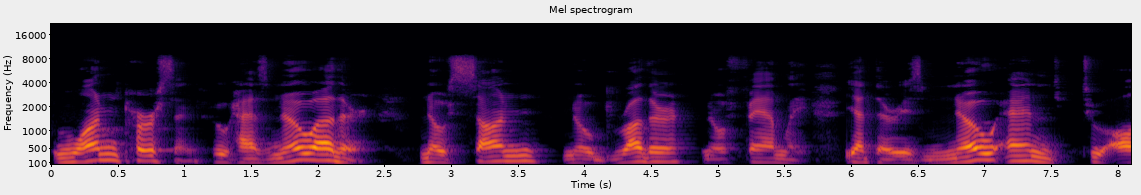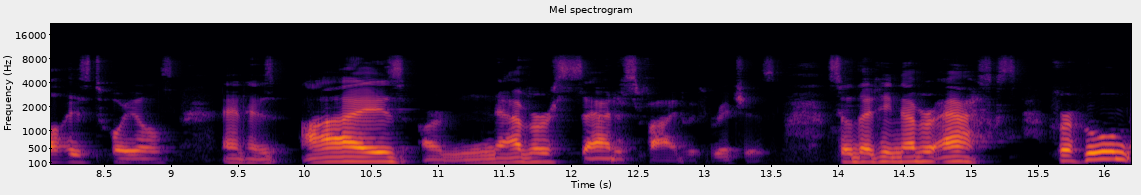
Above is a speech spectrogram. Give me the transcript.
one person who has no other, no son, no brother, no family. Yet there is no end to all his toils, and his eyes are never satisfied with riches, so that he never asks, For whom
